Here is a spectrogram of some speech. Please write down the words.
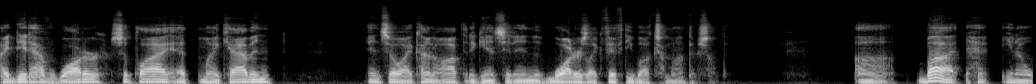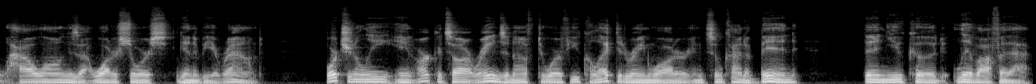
I did have water supply at my cabin and so I kind of opted against it. And the water's like 50 bucks a month or something. Uh, but, you know, how long is that water source going to be around? Fortunately, in Arkansas, it rains enough to where if you collected rainwater in some kind of bin, then you could live off of that.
